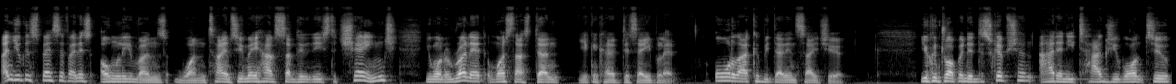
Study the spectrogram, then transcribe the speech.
And you can specify this only runs one time. So you may have something that needs to change, you want to run it, and once that's done, you can kind of disable it. All of that could be done inside here. You can drop in a description, add any tags you want to,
